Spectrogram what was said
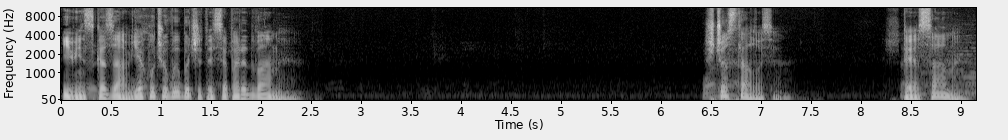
І він сказав: Я хочу вибачитися перед вами. Що сталося? Те саме.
